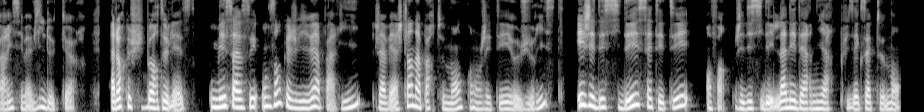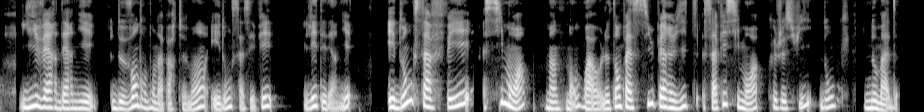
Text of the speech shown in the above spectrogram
Paris, c'est ma ville de cœur. Alors que je suis bordelaise. Mais ça faisait 11 ans que je vivais à Paris. J'avais acheté un appartement quand j'étais euh, juriste. Et j'ai décidé cet été, enfin, j'ai décidé l'année dernière, plus exactement, l'hiver dernier, de vendre mon appartement. Et donc, ça s'est fait l'été dernier. Et donc, ça fait six mois maintenant. Waouh, le temps passe super vite. Ça fait six mois que je suis donc nomade.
